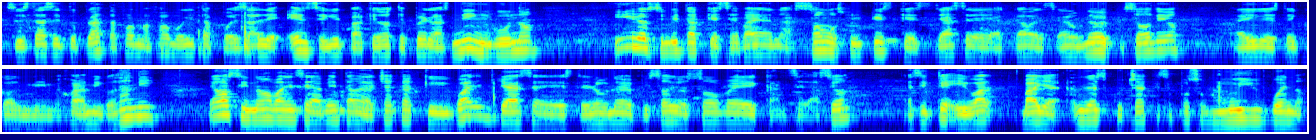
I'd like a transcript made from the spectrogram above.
Si estás en tu plataforma favorita, pues dale en seguir para que no te pierdas ninguno. Y los invito a que se vayan a Somos Frikis, que ya se acaba de hacer un nuevo episodio. Ahí estoy con mi mejor amigo Dani. Y o si no, váyanse a Venta de la Chaca, que igual ya se estrenó un nuevo episodio sobre cancelación. Así que igual vayan a escuchar, que se puso muy bueno.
